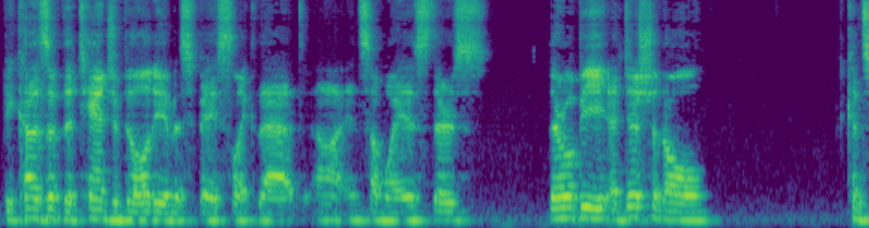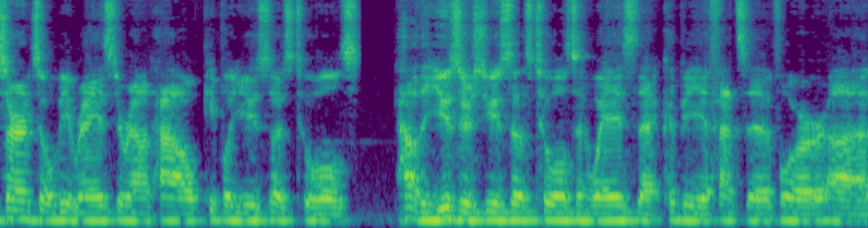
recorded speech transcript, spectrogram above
because of the tangibility of a space like that, uh, in some ways, there's there will be additional concerns that will be raised around how people use those tools how the users use those tools in ways that could be offensive or uh,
